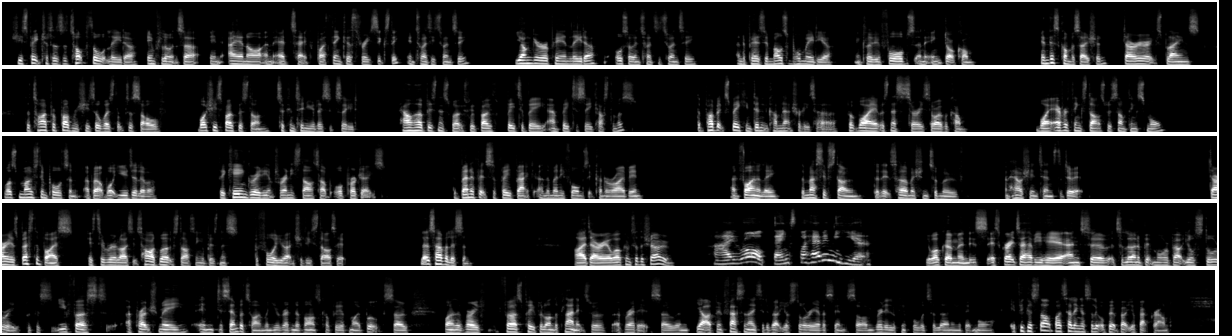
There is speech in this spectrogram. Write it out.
She's featured as a top thought leader, influencer in AR and EdTech by Thinkers 360 in 2020 Young European Leader, also in 2020, and appears in multiple media, including Forbes and Inc.com. In this conversation, Darya explains the type of problem she's always looked to solve, what she's focused on to continually succeed, how her business works with both B2B and B2C customers, that public speaking didn't come naturally to her, but why it was necessary to overcome, why everything starts with something small, what's most important about what you deliver the key ingredient for any startup or projects, the benefits of feedback and the many forms it can arrive in, and finally, the massive stone that it's her mission to move and how she intends to do it. Darya's best advice is to realize it's hard work starting a business before you actually start it. Let's have a listen. Hi, Darya. Welcome to the show. Hi, Rob. Thanks for having me here. You're welcome, and it's it's great to have you here and to to learn a bit more about your story because you first approached me in December time when you read an advanced copy of my book. So one of the very first people on the planet to have, have read it. So, and yeah, I've been fascinated about your story ever since. So, I'm really looking forward to learning a bit more. If you could start by telling us a little bit about your background.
